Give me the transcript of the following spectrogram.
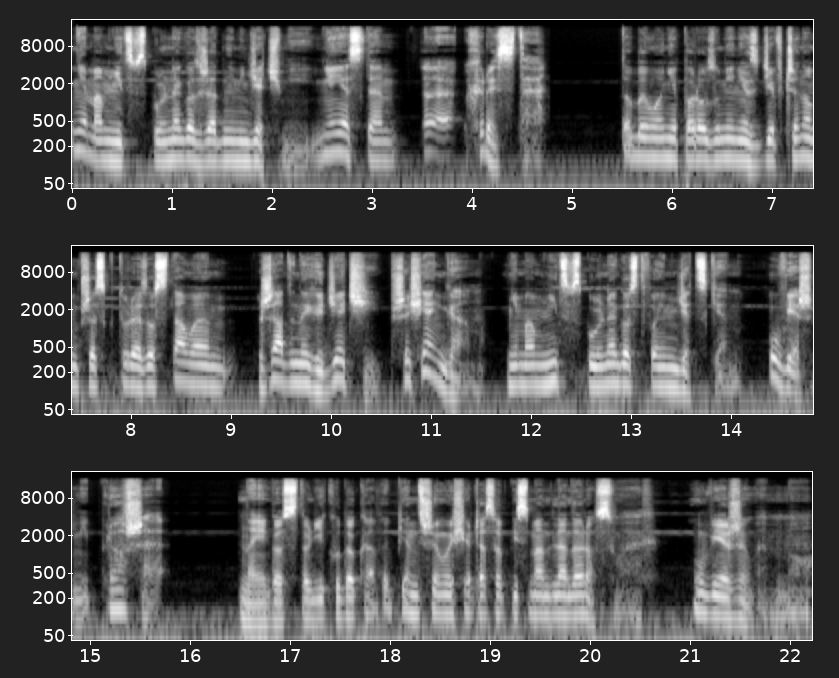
nie mam nic wspólnego z żadnymi dziećmi. Nie jestem. E, Chryste. To było nieporozumienie z dziewczyną, przez które zostałem. Żadnych dzieci, przysięgam. Nie mam nic wspólnego z twoim dzieckiem. Uwierz mi, proszę. Na jego stoliku do kawy piętrzyły się czasopisma dla dorosłych. Uwierzyłem mu.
